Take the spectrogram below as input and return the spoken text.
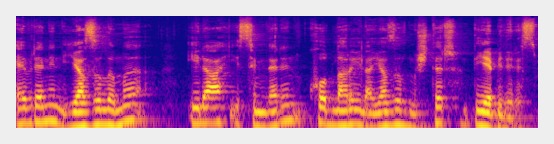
evrenin yazılımı ilahi isimlerin kodlarıyla yazılmıştır diyebiliriz.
